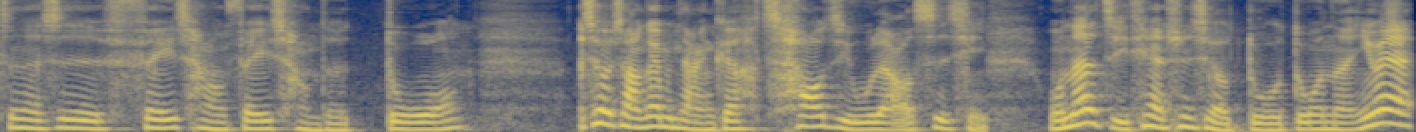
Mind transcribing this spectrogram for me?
真的是非常非常的多。而且我想跟你们讲一个超级无聊的事情，我那几天的讯息有多多呢？因为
